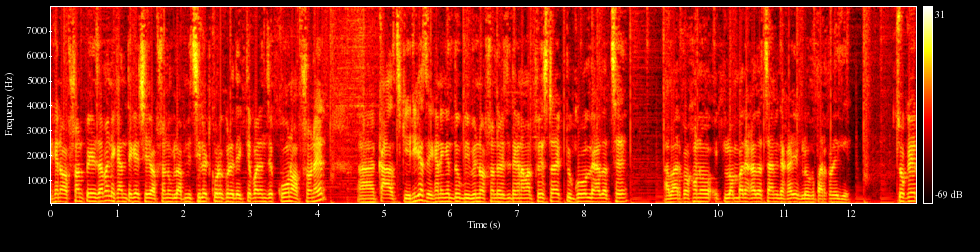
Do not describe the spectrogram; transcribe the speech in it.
এখানে অপশন পেয়ে যাবেন। এখান থেকে সেই অপশনগুলো আপনি সিলেক্ট করে করে দেখতে পারেন যে কোন অপশনের কাজ কি, ঠিক আছে? এখানে কিন্তু বিভিন্ন অপশন রয়েছে। দেখেন আমার ফেসটা একটু গোল দেখা যাচ্ছে, আবার কখনো একটু লম্বা দেখা যাচ্ছে, আমি দেখাই এগুলোকে পার করে দিয়ে। চোখের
